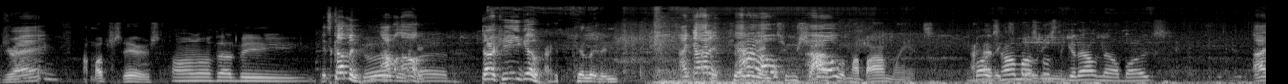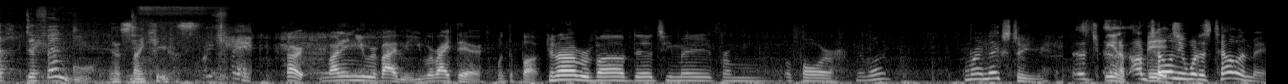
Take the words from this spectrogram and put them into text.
Drag? I'm upstairs. I don't know if that'd be It's coming. good I'm, or oh. Dark, here you go. I can kill it in I got it. kill it in two shots ow. with my bomb lance. I Bugs, how am I supposed to get out now, Bugs? I defend you. Yes, thank you. Start. Why didn't you revive me? You were right there. What the fuck? Can I revive dead teammate from afar? Wait, what? I'm right next to you. It's- being a I'm bitch. telling you what it's telling me.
